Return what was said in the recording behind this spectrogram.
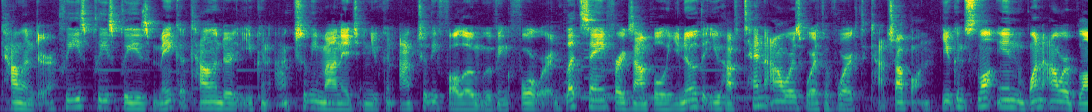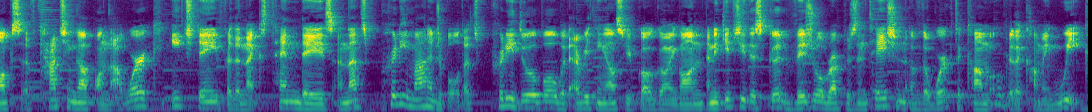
calendar. Please, please, please make a calendar that you can actually manage and you can actually follow moving forward. Let's say, for example, you know that you have 10 hours worth of work to catch up on. You can slot in one hour blocks of catching up on that work each day for the next 10 days, and that's pretty manageable. That's pretty doable with everything else you've got going on, and it gives you this good visual representation of the work to come over the coming week.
